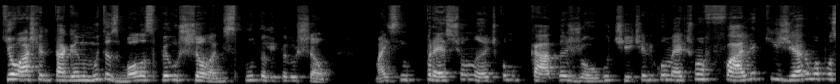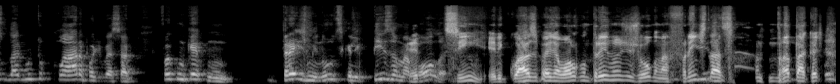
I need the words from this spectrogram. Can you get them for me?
que eu acho que ele está ganhando muitas bolas pelo chão, a disputa ali pelo chão. Mas impressionante como cada jogo o Tite ele comete uma falha que gera uma possibilidade muito clara para o adversário. Foi com o quê? Com três minutos que ele pisa na ele, bola. Sim, ele quase perde a bola com três minutos de jogo, na frente das, do atacante. É,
